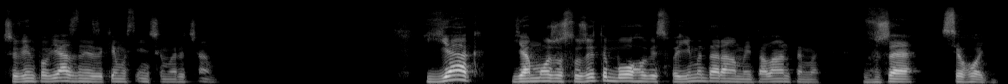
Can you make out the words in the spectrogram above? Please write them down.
чи він пов'язаний з якимись іншими речами? Як я можу служити Богові своїми дарами і талантами вже сьогодні,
